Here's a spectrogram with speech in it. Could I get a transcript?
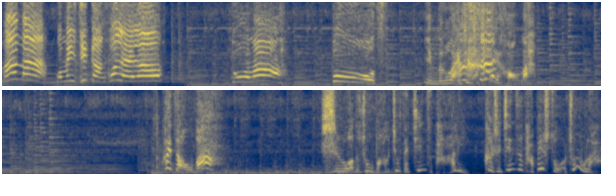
妈妈，我们已经赶过来了。朵拉，Boots，你们能来真是太好了。快走吧！失落的珠宝就在金字塔里，可是金字塔被锁住了。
